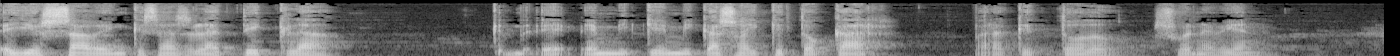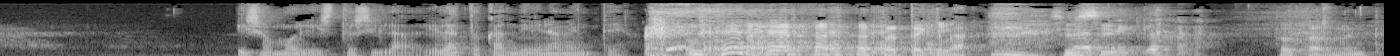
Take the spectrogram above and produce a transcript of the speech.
ellos saben que esa es la tecla que en mi, que en mi caso hay que tocar para que todo suene bien y son muy listos y la, y la tocan divinamente. la tecla. Sí, La sí. tecla. Totalmente.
